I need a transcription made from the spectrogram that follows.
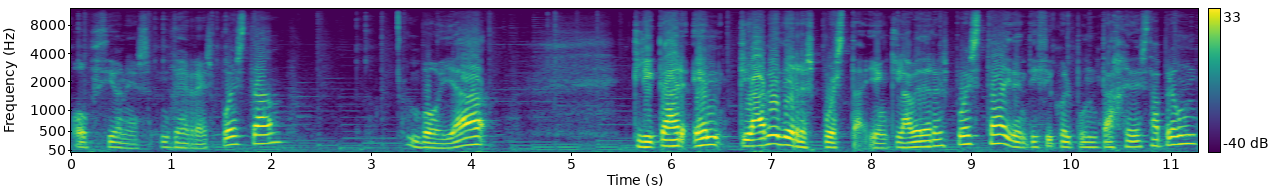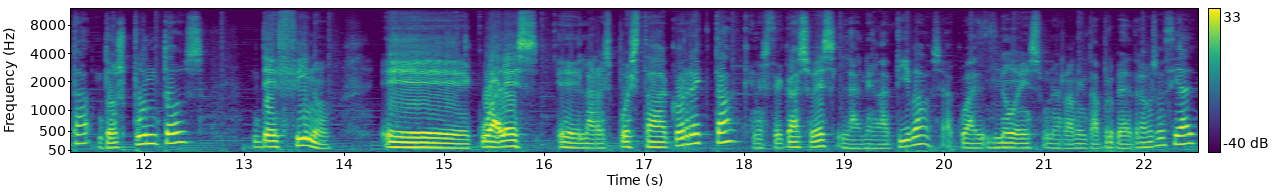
opciones de respuesta, voy a clicar en clave de respuesta y en clave de respuesta identifico el puntaje de esta pregunta, dos puntos, defino eh, cuál es eh, la respuesta correcta, que en este caso es la negativa, o sea, cuál no es una herramienta propia de trabajo social,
